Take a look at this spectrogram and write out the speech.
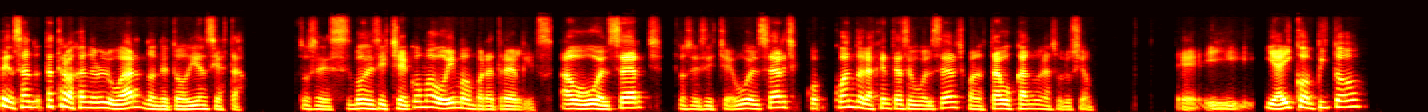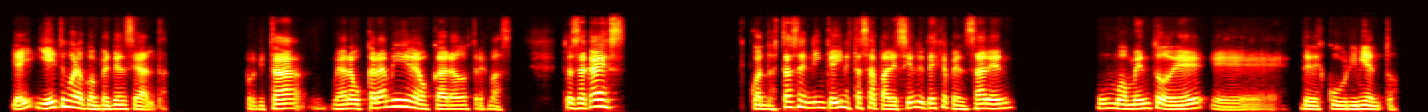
pensando, estás trabajando en un lugar donde tu audiencia está. Entonces, vos decís, che, ¿cómo hago inbound para traer leads? Hago Google Search. Entonces decís, che, Google Search, ¿cuánto la gente hace Google Search cuando está buscando una solución? Eh, y, ahí compito, y ahí, y ahí tengo una competencia alta. Porque está, me van a buscar a mí y me van a buscar a dos, tres más. Entonces acá es, cuando estás en LinkedIn, estás apareciendo y tienes que pensar en un momento de, eh, de descubrimiento,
